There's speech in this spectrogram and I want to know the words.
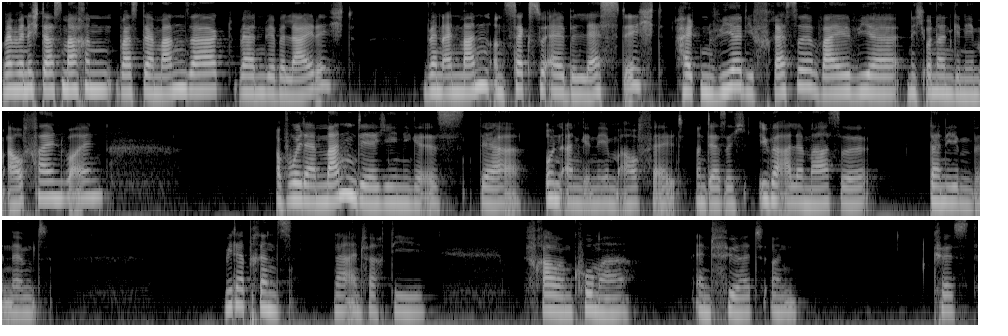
Wenn wir nicht das machen, was der Mann sagt, werden wir beleidigt. Wenn ein Mann uns sexuell belästigt, halten wir die Fresse, weil wir nicht unangenehm auffallen wollen. Obwohl der Mann derjenige ist, der unangenehm auffällt und der sich über alle Maße daneben benimmt. Wie der Prinz da einfach die Frau im Koma entführt und küsst.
